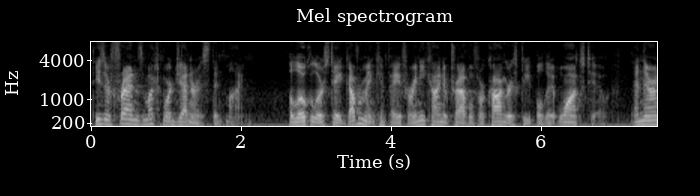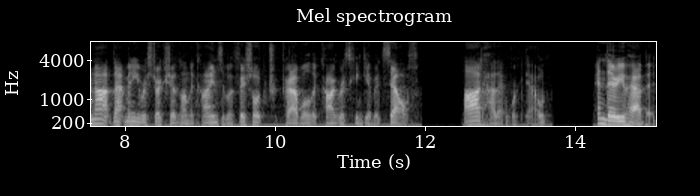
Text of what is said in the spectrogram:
These are friends much more generous than mine. A local or state government can pay for any kind of travel for Congress people that it wants to, and there are not that many restrictions on the kinds of official tr- travel that Congress can give itself. Odd how that worked out. And there you have it.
